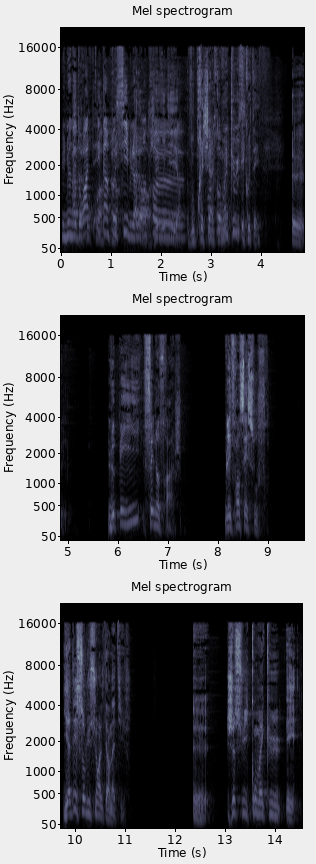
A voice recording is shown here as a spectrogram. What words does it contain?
l'union des ah ben droites est impossible alors, entre. Je vais vous dire, vous prêchez un convaincu. Écoutez, euh, le pays fait naufrage. Les Français souffrent. Il y a des solutions alternatives. Euh, je suis convaincu, et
